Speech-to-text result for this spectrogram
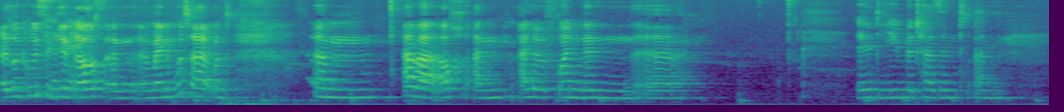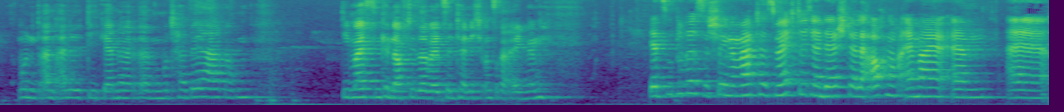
Also Grüße Perfekt. gehen raus an äh, meine Mutter und ähm, aber auch an alle Freundinnen, äh, äh die Mütter sind an, und an alle, die gerne ähm, Mutter wären. Die meisten Kinder auf dieser Welt sind ja nicht unsere eigenen. Jetzt, wo du das so schön gemacht hast, möchte ich an der Stelle auch noch einmal ähm, äh,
